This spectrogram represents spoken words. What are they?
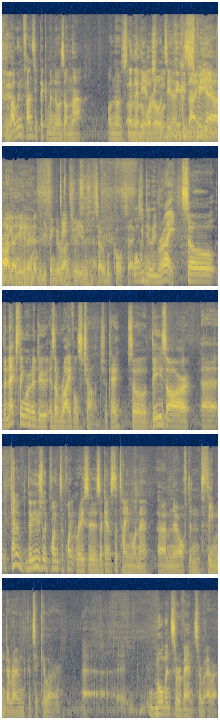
dinner. I wouldn't fancy picking my nose on that, on those Oh, no, the Namibian washboard. roads either. You 'cause could that- speed yeah, right No, you could end up with your finger right through dangerous, your cerebral cortex. What are we and- doing? Right. So the next thing we're going to do is a rivals challenge. Okay. So these are uh, kind of they're usually point-to-point races against a time limit, um, and they're often themed around particular uh, moments or events or whatever.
